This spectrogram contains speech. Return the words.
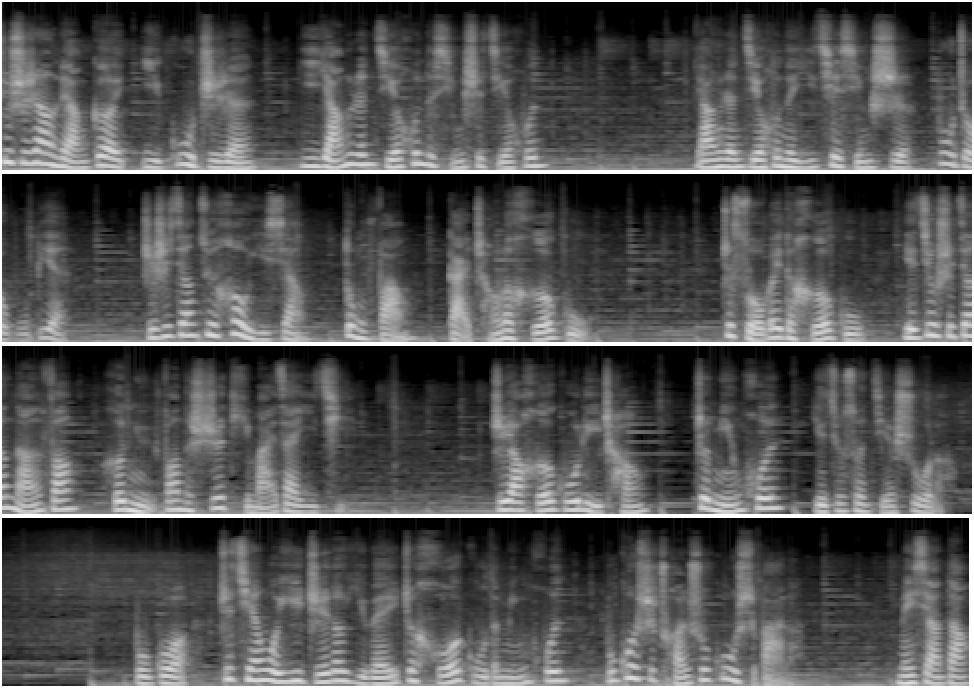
就是让两个已故之人以洋人结婚的形式结婚。洋人结婚的一切形式步骤不变，只是将最后一项洞房改成了合骨。这所谓的合骨，也就是将男方和女方的尸体埋在一起。只要合骨礼成，这冥婚也就算结束了。不过之前我一直都以为这合骨的冥婚不过是传说故事罢了。没想到，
